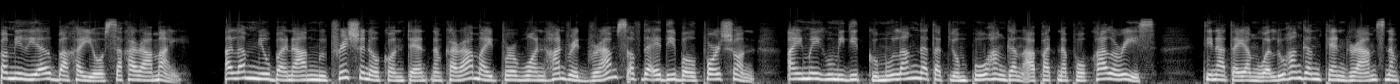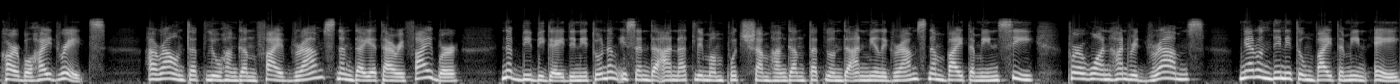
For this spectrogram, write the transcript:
Pamilyar ba kayo sa karamay? Alam niyo ba na ang nutritional content ng karamay per 100 grams of the edible portion ay may humigit kumulang na 30 hanggang 40 calories, tinatayang 8 hanggang 10 grams ng carbohydrates, around 3 hanggang 5 grams ng dietary fiber, nagbibigay din ito ng 150 hanggang 300 milligrams ng vitamin C per 100 grams. Meron din itong vitamin A,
